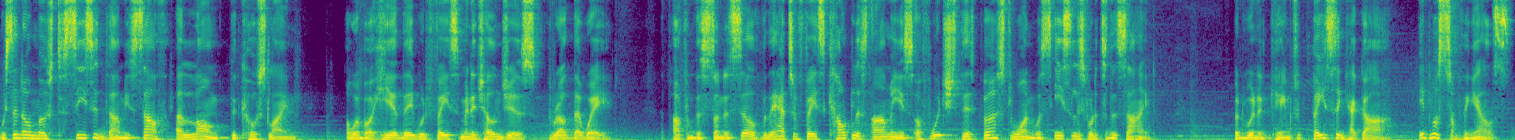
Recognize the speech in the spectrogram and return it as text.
we sent our most seasoned army south along the coastline. However, here they would face many challenges throughout their way. Apart from the sun itself, they had to face countless armies of which the first one was easily sorted to the side. But when it came to facing Hagar, it was something else.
